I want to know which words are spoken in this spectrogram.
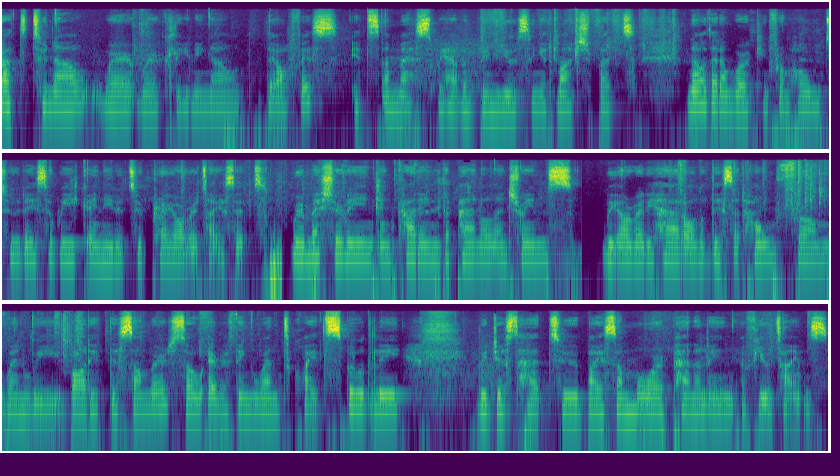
Cut to now where we're cleaning out the office. It's a mess, we haven't been using it much, but now that I'm working from home two days a week, I needed to prioritize it. We're measuring and cutting the panel and trims. We already had all of this at home from when we bought it this summer, so everything went quite smoothly. We just had to buy some more paneling a few times.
